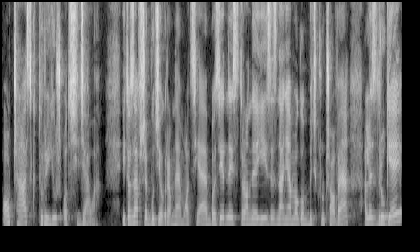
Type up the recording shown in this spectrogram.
o czas, który już odsiedziała. I to zawsze budzi ogromne emocje, bo z jednej strony jej zeznania mogą być kluczowe, ale z drugiej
